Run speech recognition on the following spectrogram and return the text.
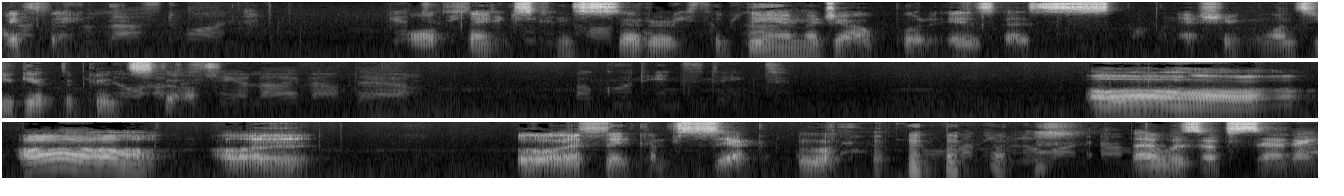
I think all things considered, the damage output is astonishing once you get the good stuff. Oh, oh, oh, oh, I think I'm sick. That was upsetting.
